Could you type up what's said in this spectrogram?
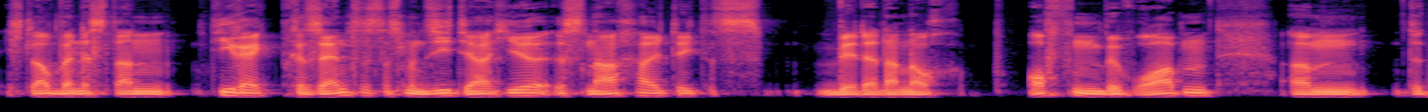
ich glaube, wenn es dann direkt präsent ist, dass man sieht, ja, hier ist nachhaltig, das wird ja dann auch offen beworben. Ähm, das,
